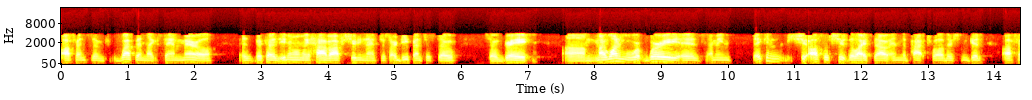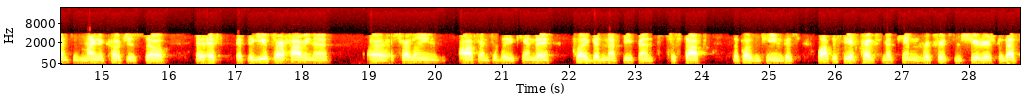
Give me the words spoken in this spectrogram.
offensive weapon like Sam Merrill, is because even when we have off shooting nights, just our defense is so so great. Um, my one wor- worry is, I mean, they can shoot, also shoot the lights out in the Pac-12. There's some good offensive minded coaches. So if if the Utes are having a, a struggling offensively, can they play good enough defense to stop the opposing team? Because we'll have to see if Craig Smith can recruit some shooters. Because that's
